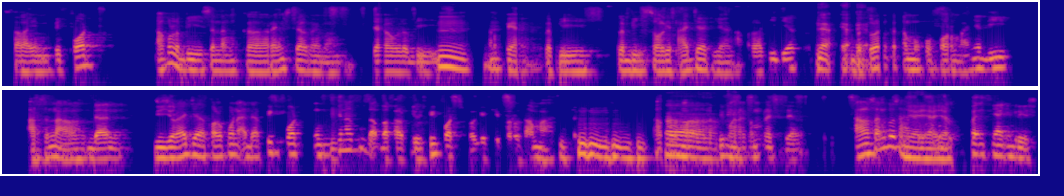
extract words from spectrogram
selain Pickford, aku lebih senang ke Ramsdale memang jauh lebih Hmm. apa ya lebih lebih solid aja dia apalagi dia Ya, ya, ya. kebetulan ketemu performanya di Arsenal dan jujur aja kalaupun ada Pickford mungkin aku nggak bakal pilih Pickford sebagai kiper utama. Aku malah lebih marah ke Ramsdale alasanku satu Ya, ya, ya. aku fansnya Inggris.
